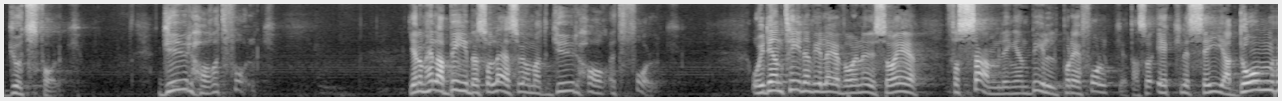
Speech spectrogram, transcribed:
Guds folk. Gud har ett folk. Genom hela Bibeln så läser vi om att Gud har ett folk. Och i den tiden vi lever i nu så är församlingen bild på det folket, alltså eklesia, de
